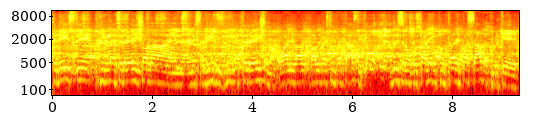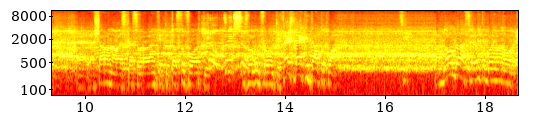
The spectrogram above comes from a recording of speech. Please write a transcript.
tedesche, Kingland Federation negli Stati Uniti, Kingland Federation Val- Valley Wrestling Fantastic, dove si sono incontrate, incontrate in passato, ecco perché eh, la Sharon aveva espresso parole anche piuttosto forti nei suoi confronti. Flashback intanto qua. Sì, la blonda ha sicuramente buone manovre,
